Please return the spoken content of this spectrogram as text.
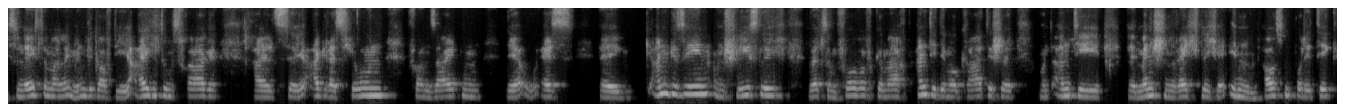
zunächst einmal im Hinblick auf die Eigentumsfrage als äh, Aggression von Seiten der US angesehen und schließlich wird zum Vorwurf gemacht, antidemokratische und antimenschenrechtliche Innen- und Außenpolitik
